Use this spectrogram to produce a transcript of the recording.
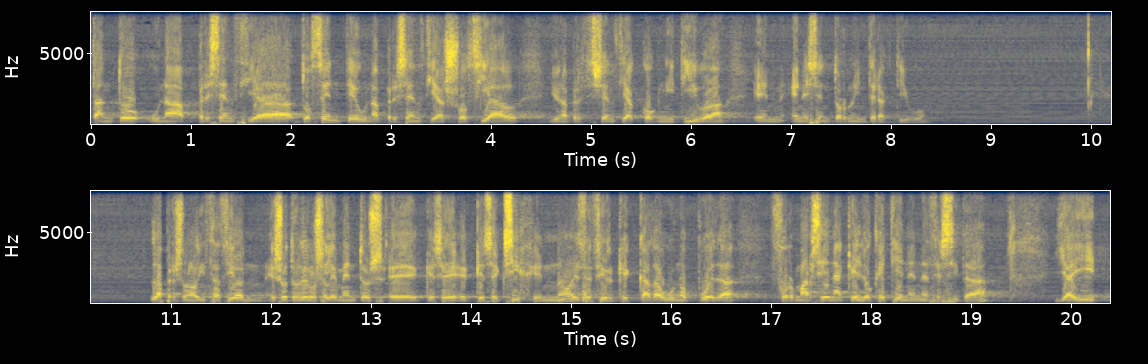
tanto una presencia docente, una presencia social y una presencia cognitiva en, ese entorno interactivo. La personalización es otro de los elementos eh, que, se, que, se, exigen, ¿no? es decir, que cada uno pueda formarse en aquello que tiene necesidad y ahí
